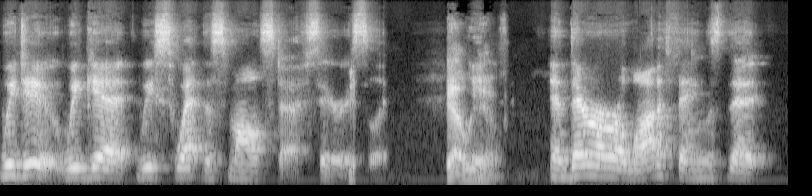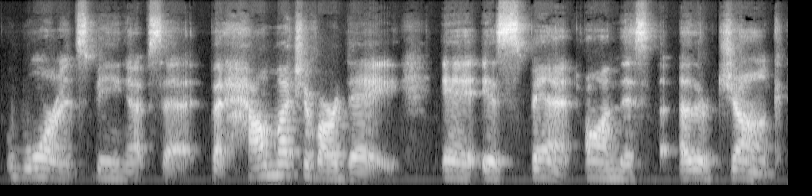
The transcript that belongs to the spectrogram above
we do we get we sweat the small stuff seriously Yeah, we Yeah. do. and there are a lot of things that warrants being upset but how much of our day is spent on this other junk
